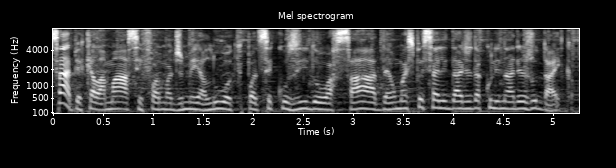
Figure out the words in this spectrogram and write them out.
Sabe aquela massa em forma de meia-lua que pode ser cozida ou assada? É uma especialidade da culinária judaica.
